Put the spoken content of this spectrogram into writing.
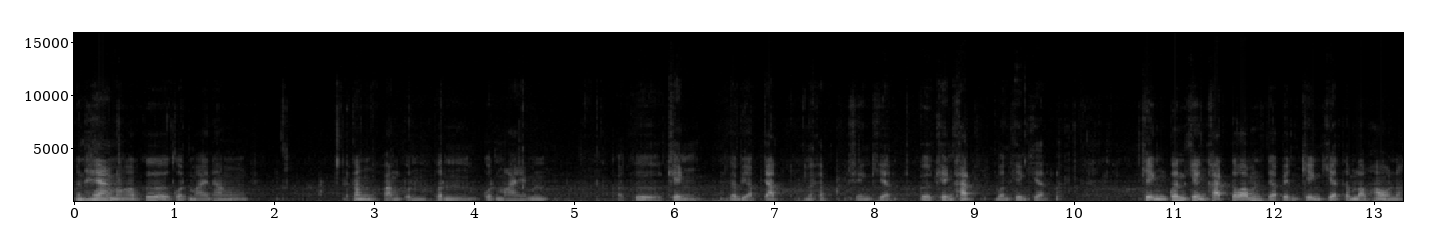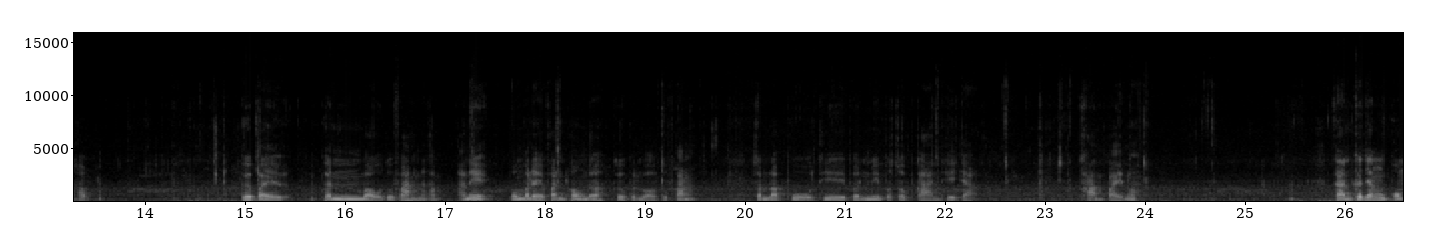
มันแห้งเนาะครับ คือกฎหมายทั้งทั้งฟังผลเพิ่นกฎหมายมัน ก็คือเข่งระเบียบจัดนะครับเข่งเครียดเออเข่งคัดบนเข่งเครียด เข่งเพิ่นเข่งคัด แต่ว่ามันจะเป็นเข่งเครียดสำหรับเฮานะครับ คือไปเพิ่นเว้าทุฟังนะครับ อันนี้ผมบ่ได้ฟันธงเด้อคือเพิ่นเว้าทุฟังสำหรับผู้ที่เพิ่นมีประสบการณ์ที่จะข้ามไปเนาะการคือยังผม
